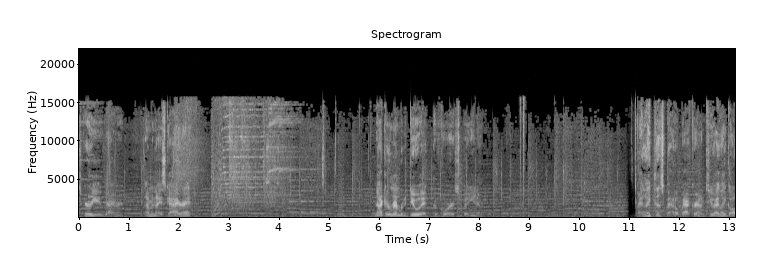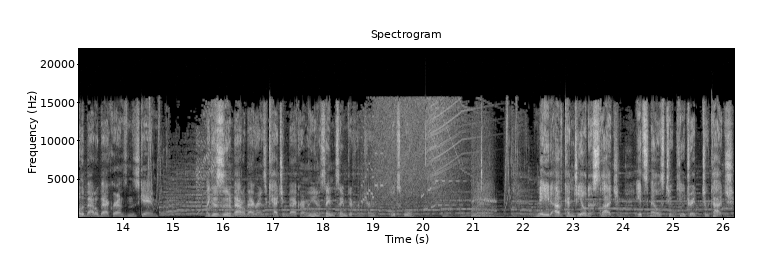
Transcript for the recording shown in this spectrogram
Screw you, Grimer. I'm a nice guy, right? Not gonna remember to do it, of course, but you know. I like this battle background too. I like all the battle backgrounds in this game. Like this isn't a battle background; it's a catching background. You know, same same difference, right? looks cool. Made of congealed sludge, it smells too putrid to touch.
